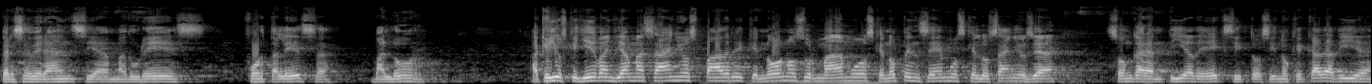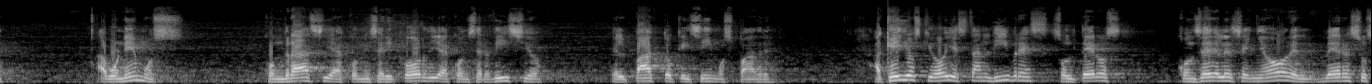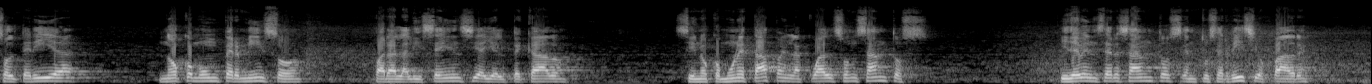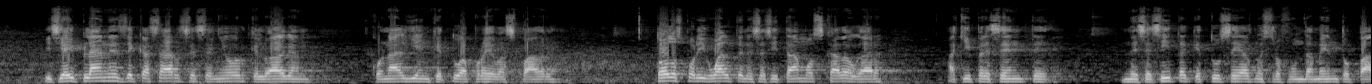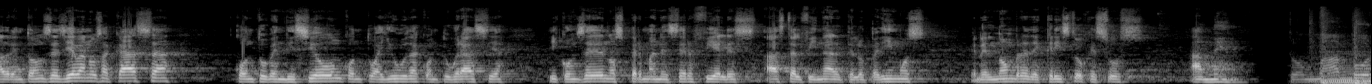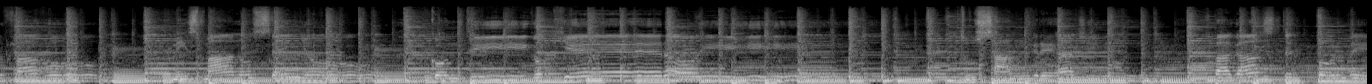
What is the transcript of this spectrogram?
perseverancia, madurez, fortaleza, valor Aquellos que llevan ya más años, Padre, que no nos durmamos, que no pensemos que los años ya son garantía de éxito, sino que cada día abonemos con gracia, con misericordia, con servicio el pacto que hicimos, Padre. Aquellos que hoy están libres, solteros, concédele, Señor, el ver su soltería no como un permiso para la licencia y el pecado, sino como una etapa en la cual son santos y deben ser santos en tu servicio, Padre. Y si hay planes de casarse, Señor, que lo hagan con alguien que tú apruebas, Padre. Todos por igual te necesitamos, cada hogar aquí presente necesita que tú seas nuestro fundamento, Padre. Entonces llévanos a casa con tu bendición, con tu ayuda, con tu gracia y concédenos permanecer fieles hasta el final. Te lo pedimos en el nombre de Cristo Jesús. Amén. Toma por favor mis manos, Señor, contigo quiero ir. Tu sangre allí pagaste por mí,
